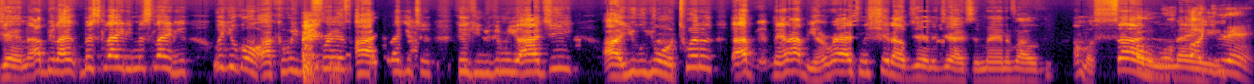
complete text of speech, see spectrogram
text I'd be like, Miss Lady, Miss Lady, where you going? Uh, can we be friends? All right, can I get you? Can, can you give me your IG? Uh, you you on Twitter? I, man, I'd be harassing the shit out Janet Jackson, man. If I was, I'm a son, Oh, well, man. fuck you then.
